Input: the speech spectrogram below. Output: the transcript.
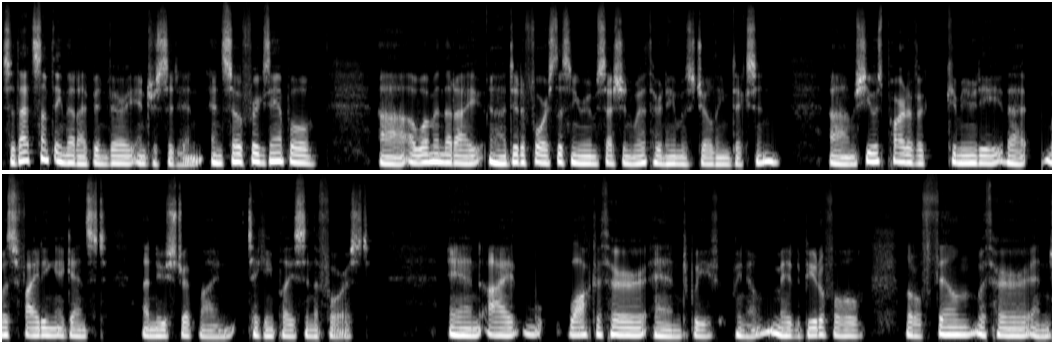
So that's something that I've been very interested in. And so, for example, uh, a woman that I uh, did a forest listening room session with, her name was Jolene Dixon. Um, she was part of a community that was fighting against a new strip mine taking place in the forest. And I w- walked with her and we you know made a beautiful little film with her and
